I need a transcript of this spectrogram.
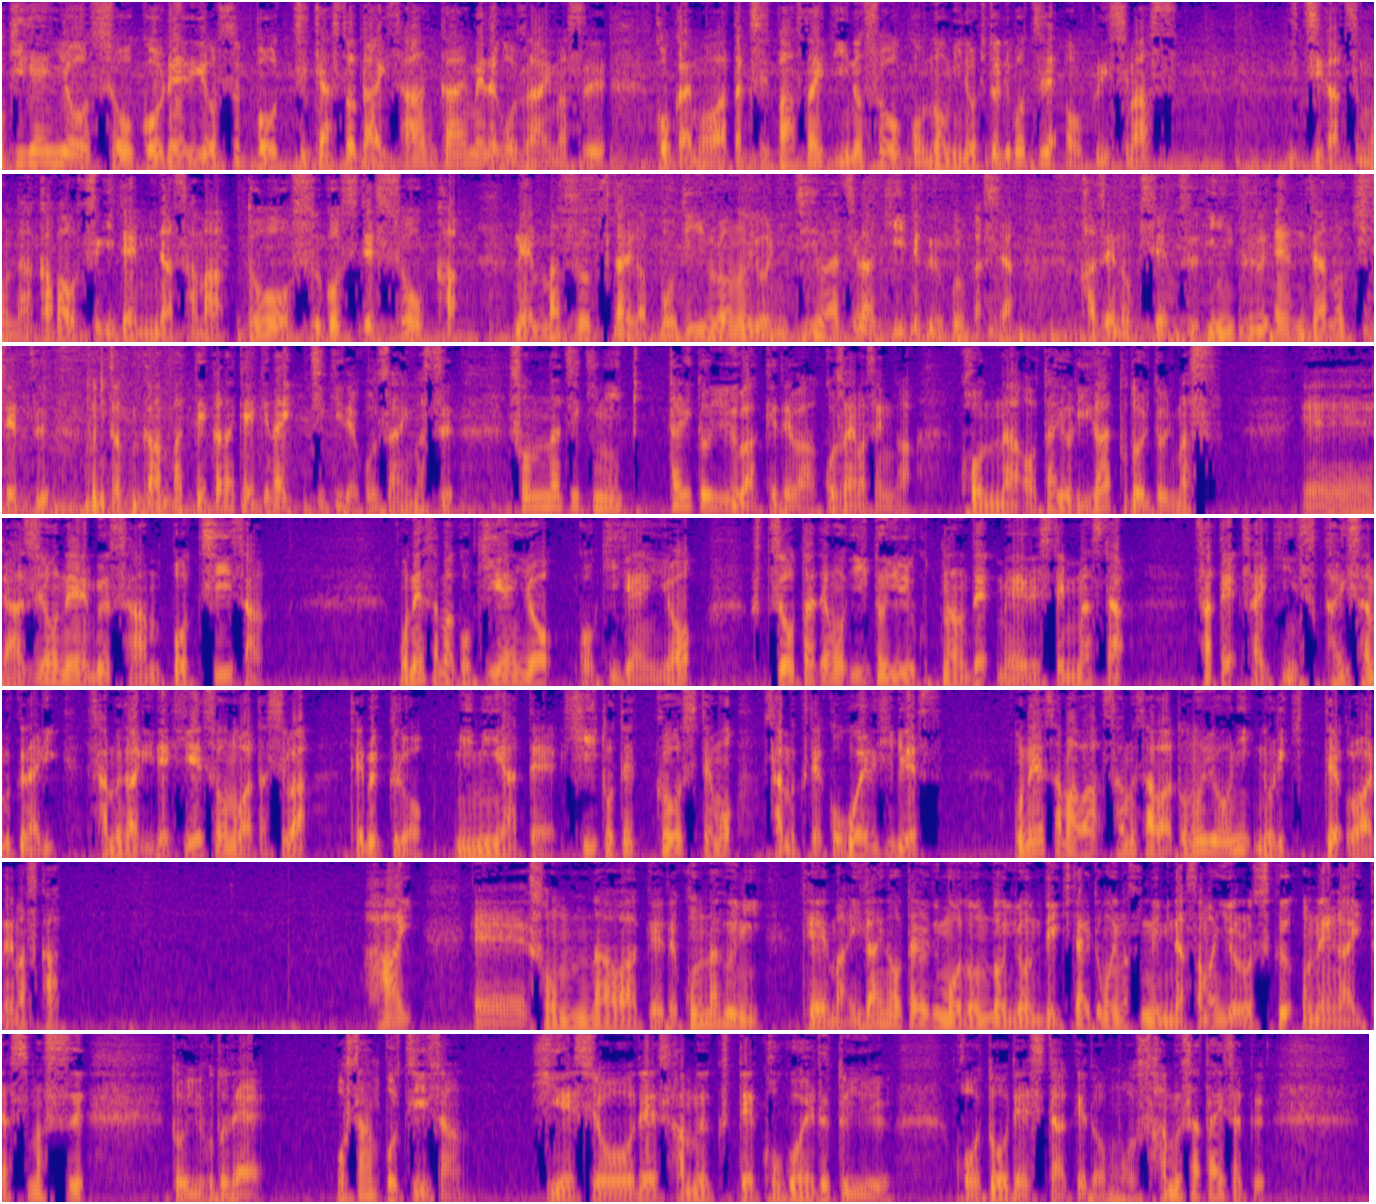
ごきげんよう証拠レディオスボッチキャスト第3回目でございます。今回も私パーソナリティの証拠のみの一人ぼっちでお送りします。1月も半ばを過ぎて皆様どうお過ごしでしょうか。年末の疲れがボディーブローのようにじわじわ効いてくる頃かしら。風邪の季節インフルエンザの季節。とにかく頑張っていかなきゃいけない時期でございます。そんな時期にぴったりというわけではございませんがこんなお便りが届いております。えー、ラジオネーム散歩ちーさん。お姉様ごきげんよう。ごきげんよう。普通おたでもいいということなのでメールしてみました。さて最近すっかり寒くなり寒がりで冷え性の私は手袋耳当てヒートテックをしても寒くて凍える日々です。お姉様は寒さはどのように乗り切っておられますか？はい、えー、そんなわけでこんな風にテーマ以外のお便りもどんどん読んでいきたいと思いますので皆様よろしくお願いいたします。ということでお散歩ちいさん冷え性で寒くて凍えるということでしたけども寒さ対策。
